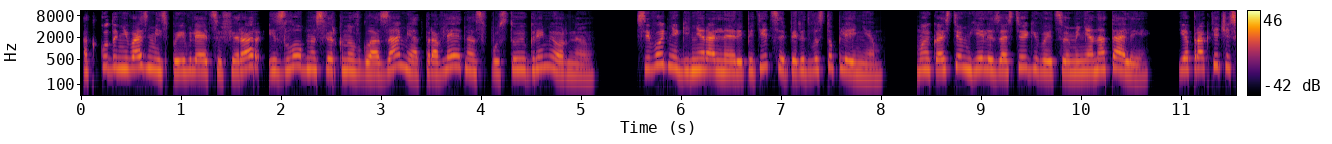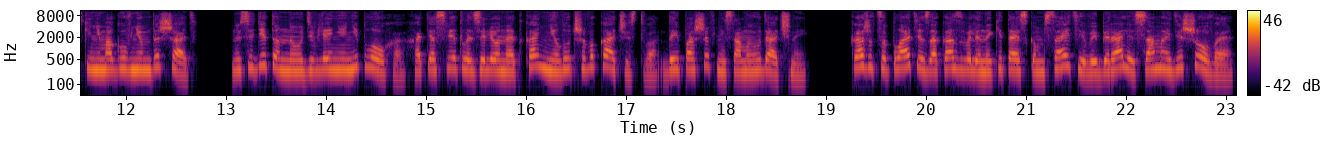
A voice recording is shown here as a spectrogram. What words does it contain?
Откуда ни возьмись, появляется Феррар и, злобно сверкнув глазами, отправляет нас в пустую гримерную. Сегодня генеральная репетиция перед выступлением. Мой костюм еле застегивается у меня на талии. Я практически не могу в нем дышать. Но сидит он на удивление неплохо, хотя светло-зеленая ткань не лучшего качества, да и пошив не самый удачный. Кажется, платье заказывали на китайском сайте и выбирали самое дешевое,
